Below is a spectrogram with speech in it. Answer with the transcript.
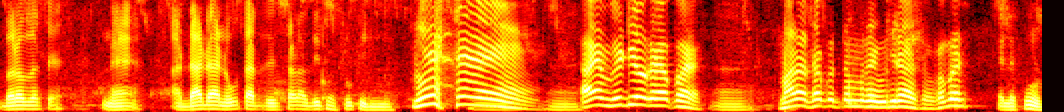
બરોબર છે? ને આ દાદાને ઉતારતી સડા દીધો શૂટિંગમાં. આઈ એમ વિડીયોગ્રાફર મારા થકુ તમે બધા ઉજરાશો ખબર? એટલે કોણ?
